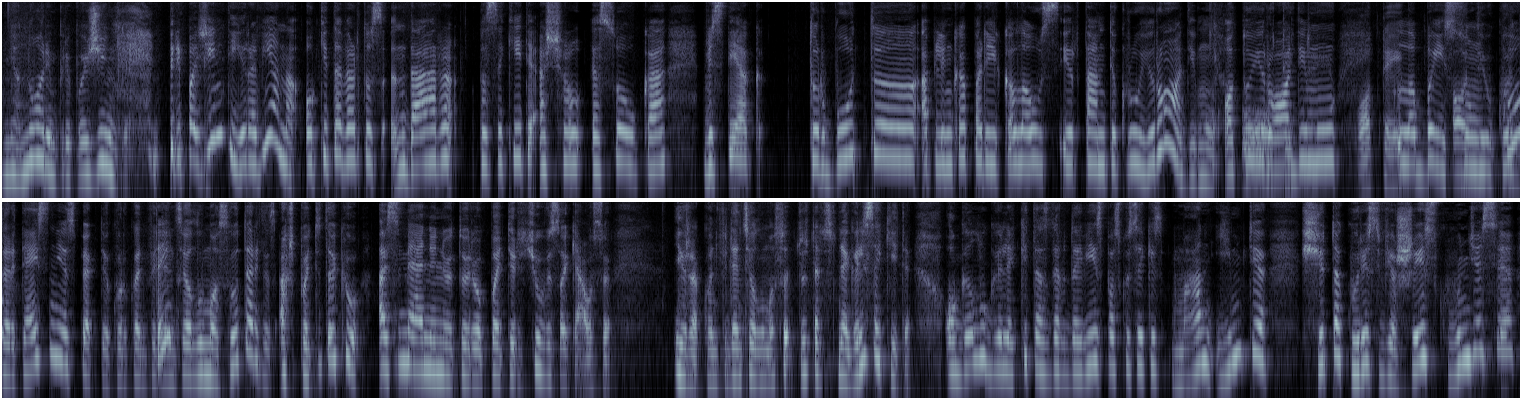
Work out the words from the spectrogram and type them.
nenorim pripažinti. Pripažinti yra viena, o kita vertus dar pasakyti, aš jau esu auka, vis tiek turbūt e, aplinka pareikalaus ir tam tikrų įrodymų, o tų o, įrodymų tai, o tai, labai sunku. O tai kur dar teisiniai aspektai, kur konfidencialumo sutartis, aš pati tokių asmeninių turiu patirčių visokiausių yra konfidencialumo sutartis, tu negali sakyti. O galų gale kitas darbdavys paskui sakys, man imti šitą, kuris viešai skundžiasi,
